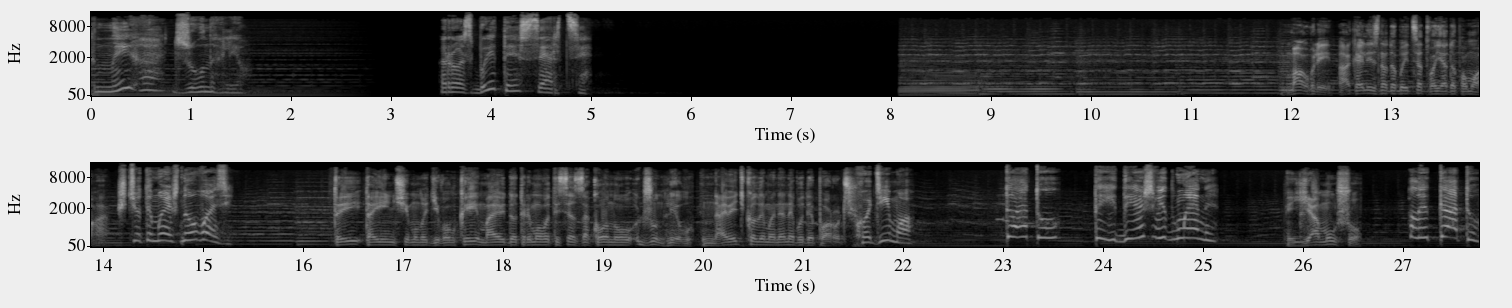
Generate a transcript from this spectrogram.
Книга джунглів. Розбите серце. Мауглі, Акелі знадобиться твоя допомога. Що ти маєш на увазі? Ти та інші молоді вовки мають дотримуватися закону джунглів, навіть коли мене не буде поруч. Ходімо. Тату, ти йдеш від мене. Я мушу. Але тату.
